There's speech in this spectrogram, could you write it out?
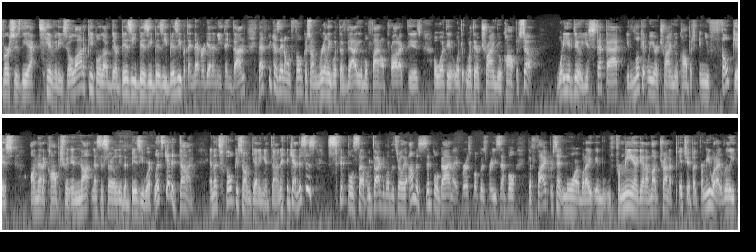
versus the activity. So a lot of people are they're busy, busy, busy, busy, but they never get anything done. That's because they don't focus on really what the valuable final product is or what they what, what they're trying to accomplish. So what do you do? You step back, you look at what you're trying to accomplish, and you focus on that accomplishment and not necessarily the busy work. Let's get it done and let's focus on getting it done. Again, this is simple stuff. We talked about this earlier. I'm a simple guy. My first book was pretty simple. The five percent more. What I for me again, I'm not trying to pitch it, but for me, what I really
